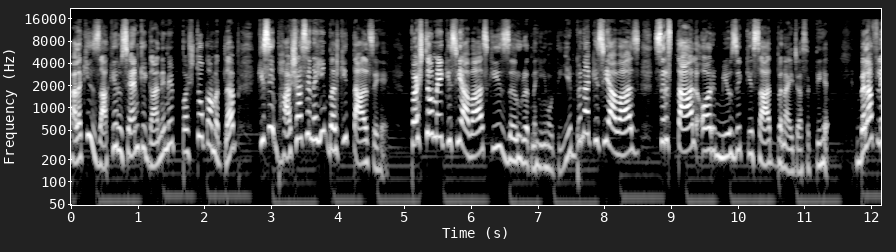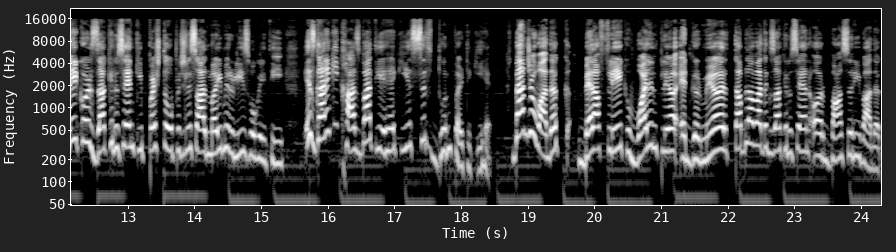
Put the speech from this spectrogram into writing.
हालाँकि जाकिर हुसैन के गाने में पश्तो का मतलब किसी भाषा से नहीं, बल्कि ताल से है। पश्तो में किसी आवाज़ की ज़रूरत नहीं होती। ये बिना किसी आवाज़ सिर्फ़ ताल और म्यूज़िक के साथ बनाई जा सकती है। बेला फ्लेक और जाकिर हुसैन की पश्तो पिछले साल मई में रिलीज़ हो गई थी। इस गाने की खास बात यह है कि ये सिर्फ़ धुन पर टिकी है। बैंजो वादक, Bela Fleck, violin player Edgar Meyer, tabla वादक जाकिर हुसैन और बांसुरी वादक।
